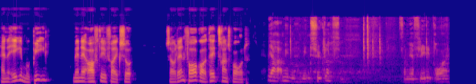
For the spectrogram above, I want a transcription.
Han er ikke mobil, men er ofte i Frederikssund. Så hvordan foregår den transport? Jeg har mine, mine cykler, som, som jeg flittigt bruger en,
